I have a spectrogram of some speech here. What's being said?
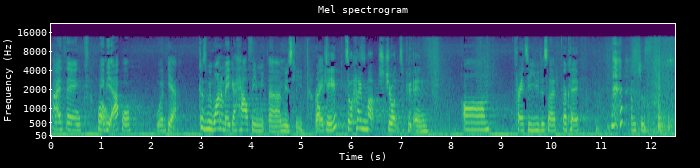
I think maybe apple would. Yeah. Because we want to make a healthy uh, muesli, right? Okay, so how much do you want to put in? Um, Francie, you decide. Okay. I'm just.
